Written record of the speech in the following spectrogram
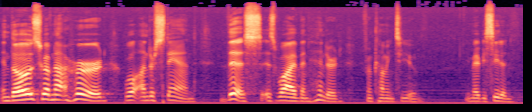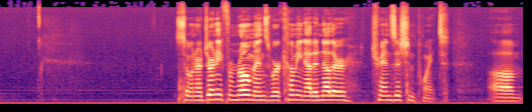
and those who have not heard will understand. This is why I've been hindered from coming to you. You may be seated. So, in our journey from Romans, we're coming at another transition point. Um,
